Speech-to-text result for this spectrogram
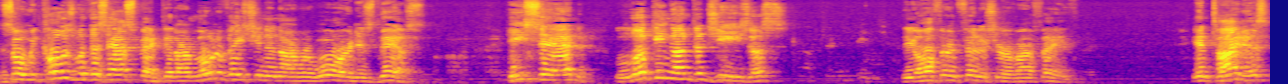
So we close with this aspect that our motivation and our reward is this. He said, looking unto Jesus, the author and finisher of our faith. In Titus,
